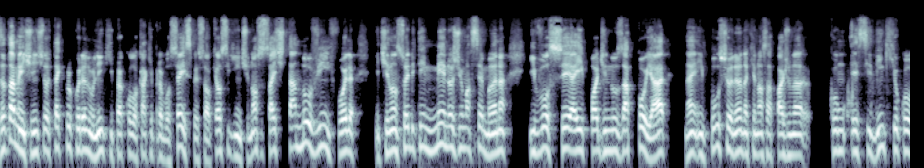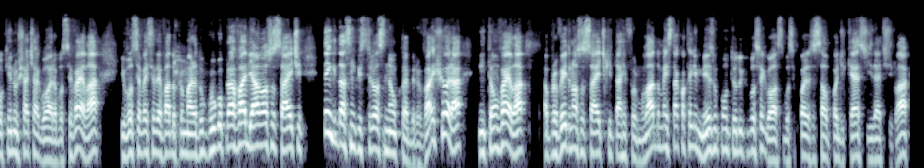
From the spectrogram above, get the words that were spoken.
Exatamente, a gente está aqui procurando um link para colocar aqui para vocês, pessoal, que é o seguinte: nosso site está novinho em folha, a gente lançou ele tem menos de uma semana e você aí pode nos apoiar, né, impulsionando aqui nossa página com esse link que eu coloquei no chat agora. Você vai lá e você vai ser levado para uma área do Google para avaliar o nosso site. Tem que dar cinco estrelas, senão Kleber vai chorar. Então vai lá, aproveita o nosso site que está reformulado, mas está com aquele mesmo conteúdo que você gosta. Você pode acessar o podcast direto de lá.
